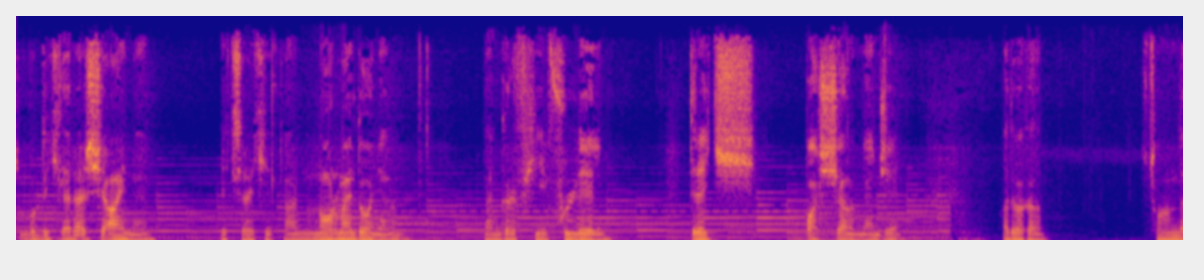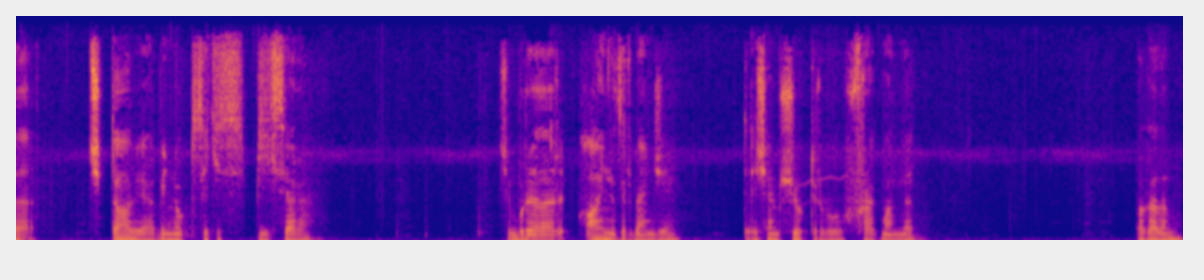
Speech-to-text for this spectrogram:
Şimdi buradakiler her şey aynı. Ekstra kilit var. Normalde oynayalım. Ben grafiği fullleyelim. Direkt başlayalım bence. Hadi bakalım. Sonunda çıktı abi ya 1.8 bilgisayara. Şimdi buralar aynıdır bence. Değişen bir şey yoktur bu fragmanda. Bakalım.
